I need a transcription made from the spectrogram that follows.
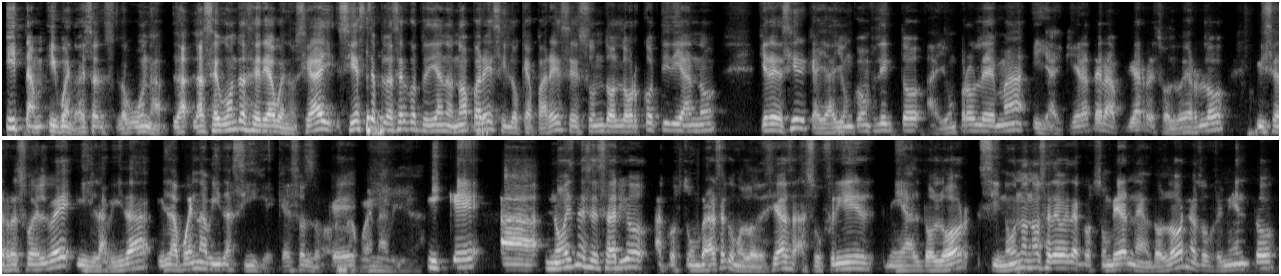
Y, tam, y bueno, esa es una. La, la, segunda sería, bueno, si, hay, si este placer cotidiano no aparece y lo que aparece es un dolor cotidiano, quiere decir que ahí hay un conflicto, hay un problema y hay que ir a terapia, resolverlo y se resuelve y la vida, y la buena vida sigue, que eso es lo que... buena vida. Y que ah, no es necesario acostumbrarse, como lo decías, a sufrir ni al dolor, sino uno no se debe de acostumbrar ni al dolor, ni al sufrimiento,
